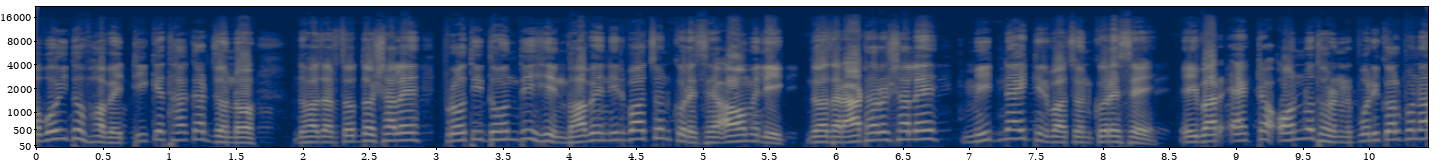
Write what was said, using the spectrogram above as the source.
অবৈধভাবে টিকে থাকার জন্য দু সালে প্রতিদ্বন্দ্বীহীনভাবে নির্বাচন করেছে আওয়ামী লীগ। দু হাজার আঠারো সালে মিডনাইট নির্বাচন করেছে। এইবার একটা অন্য ধরনের পরিকল্পনা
